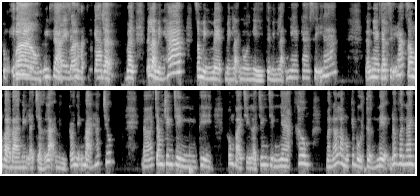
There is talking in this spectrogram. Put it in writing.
Cũng y wow. như giả sinh hoạt ca vậy. Và tức là mình hát xong mình mệt mình lại ngồi nghỉ thì mình lại nghe ca sĩ hát. Đó nghe ca sĩ hát xong vài bài mình lại trở lại mình có những bài hát chúc đó trong chương trình thì không phải chỉ là chương trình nhạc không mà nó là một cái buổi tưởng niệm đó Vân Anh.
